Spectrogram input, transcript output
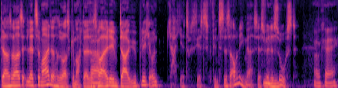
Das war das letzte Mal, dass er sowas gemacht hat. Das Ja. war halt eben da üblich und ja, jetzt, jetzt findest du es auch nicht mehr, selbst wenn du Mhm. es suchst. Okay.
